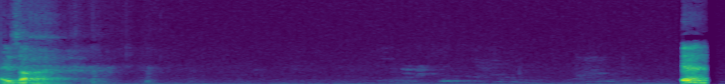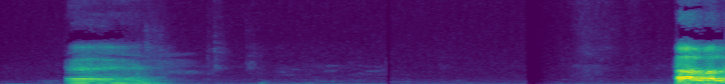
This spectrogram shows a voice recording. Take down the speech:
ayuu soo qaray ha waa la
